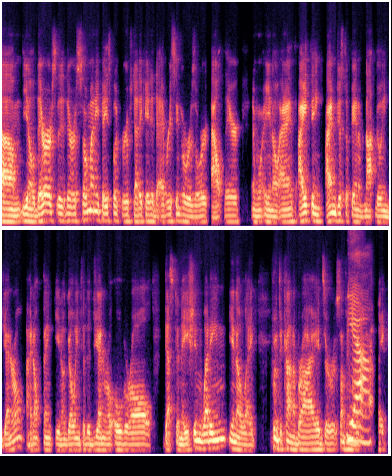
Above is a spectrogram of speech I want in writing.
Um, you know there are there are so many facebook groups dedicated to every single resort out there. And you know I, I think i'm just a fan of not going general. I don't think you know going to the general overall destination wedding you know like punta cana brides or something yeah. like, like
